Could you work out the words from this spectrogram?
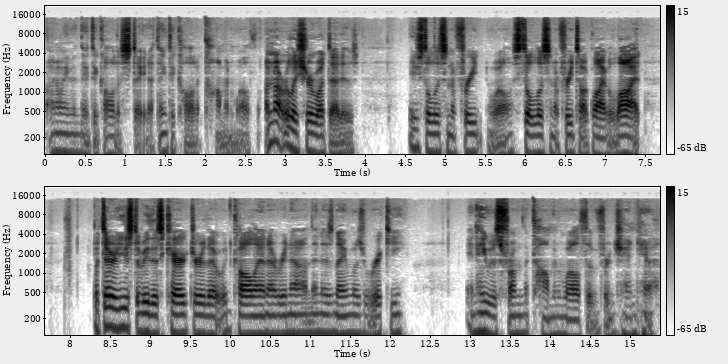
I don't even think they call it a state. I think they call it a commonwealth. I'm not really sure what that is. I used to listen to free, well, I still listen to Free Talk Live a lot. But there used to be this character that would call in every now and then. His name was Ricky, and he was from the Commonwealth of Virginia.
